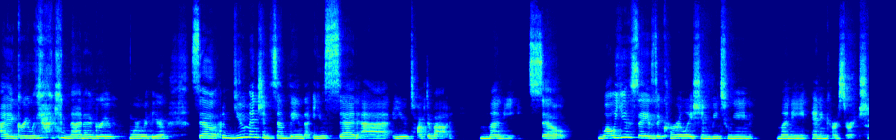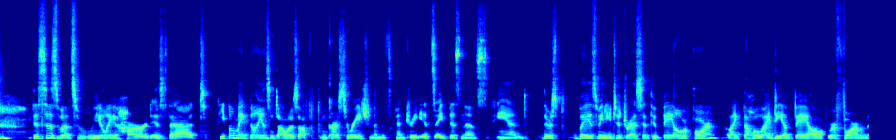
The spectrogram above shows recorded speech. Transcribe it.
I agree with you. I cannot agree more with you. So you mentioned something that you said. Uh, you talked about money. So what would you say is the correlation between money and incarceration? This is what's really hard is that people make billions of dollars off of incarceration in this country. It's a business and there's ways we need to address it through bail reform, like the whole idea of bail reform,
